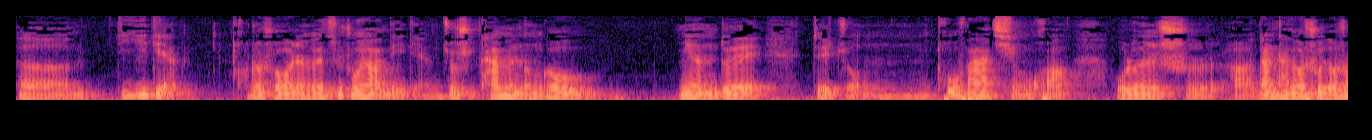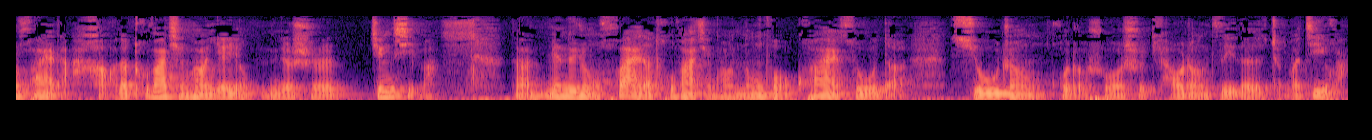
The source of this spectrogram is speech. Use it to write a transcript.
呃，第一点，或者说我认为最重要的一点，就是他们能够面对这种突发情况，无论是啊，当然大多数都是坏的，好的突发情况也有，那就是惊喜嘛。那，面对这种坏的突发情况，能否快速的修正或者说是调整自己的整个计划？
